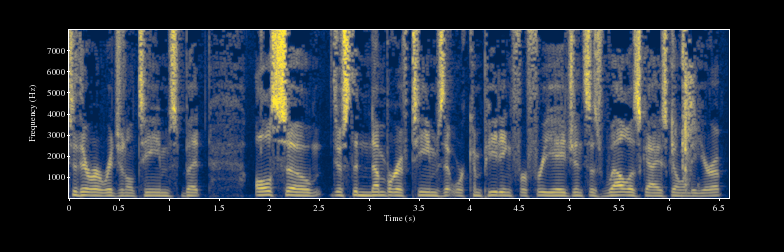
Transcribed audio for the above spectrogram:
to their original teams, but also just the number of teams that were competing for free agents as well as guys going to Europe?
